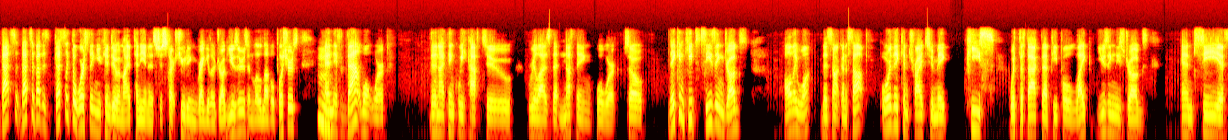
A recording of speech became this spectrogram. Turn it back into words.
that's that's about as that's like the worst thing you can do in my opinion is just start shooting regular drug users and low level pushers. Mm. And if that won't work, then I think we have to realize that nothing will work. So they can keep seizing drugs all they want. That's not going to stop. Or they can try to make peace with the fact that people like using these drugs and see if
